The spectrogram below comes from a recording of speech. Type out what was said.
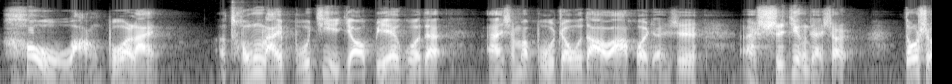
厚往薄来，从来不计较别国的呃什么不周到啊，或者是呃失敬这事儿，都是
